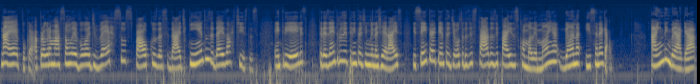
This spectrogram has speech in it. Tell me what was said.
Na época, a programação levou a diversos palcos da cidade 510 artistas, entre eles 330 de Minas Gerais e 180 de outros estados e países como Alemanha, Gana e Senegal. Ainda em BH,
